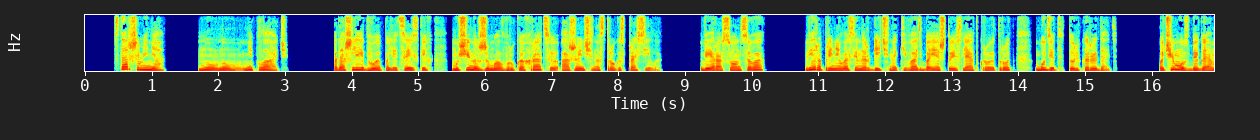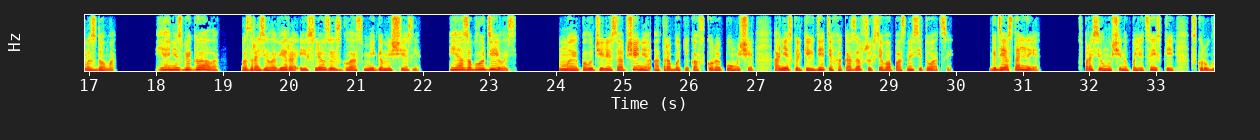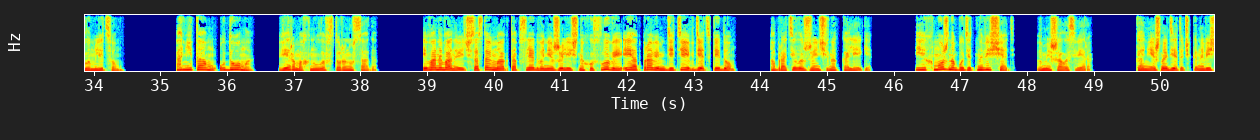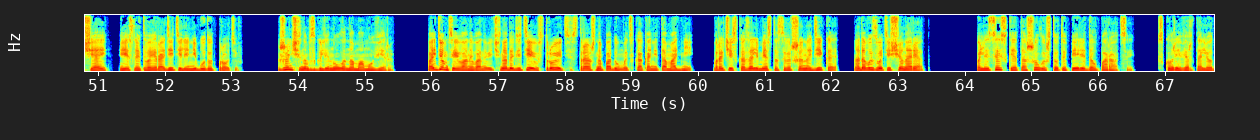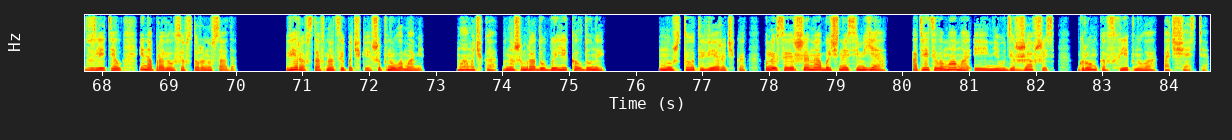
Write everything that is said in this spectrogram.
Старше меня. Ну-ну, не плачь». Подошли двое полицейских, мужчина сжимал в руках рацию, а женщина строго спросила. «Вера Солнцева?» Вера принялась энергично кивать, боясь, что если откроет рот, будет только рыдать. «Почему сбегаем из дома?» «Я не сбегала», — возразила Вера, и слезы из глаз мигом исчезли. «Я заблудилась». Мы получили сообщение от работников скорой помощи о нескольких детях, оказавшихся в опасной ситуации. Где остальные?» — спросил мужчина-полицейский с круглым лицом. «Они там, у дома», — Вера махнула в сторону сада. «Иван Иванович, составим акт обследования жилищных условий и отправим детей в детский дом», — обратилась женщина к коллеге. «Их можно будет навещать», — вмешалась Вера. «Конечно, деточка, навещай, если твои родители не будут против». Женщина взглянула на маму Веры. Пойдемте, Иван Иванович, надо детей устроить, страшно подумать, как они там одни». Врачи сказали, место совершенно дикое, надо вызвать еще наряд. Полицейский отошел и что-то передал по рации. Вскоре вертолет взлетел и направился в сторону сада. Вера, встав на цыпочки, шепнула маме. «Мамочка, в нашем роду были колдуны». «Ну что ты, Верочка, у нас совершенно обычная семья», ответила мама и, не удержавшись, громко всхлипнула от счастья.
